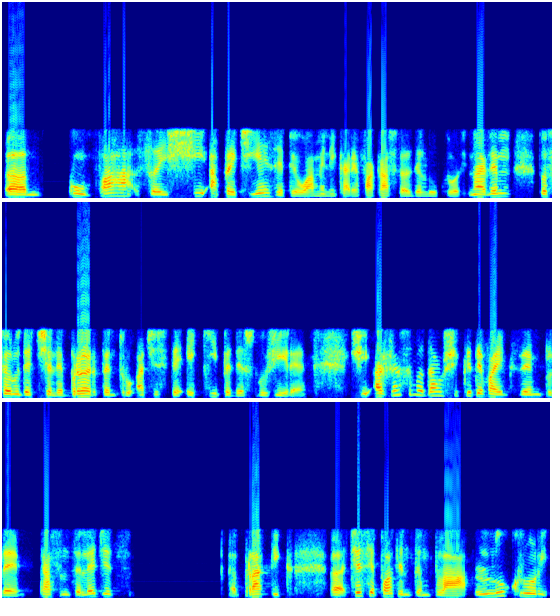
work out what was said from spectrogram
uh, cumva să-i și aprecieze pe oamenii care fac astfel de lucruri. Noi avem tot felul de celebrări pentru aceste echipe de slujire și aș vrea să vă dau și câteva exemple ca să înțelegeți uh, practic uh, ce se poate întâmpla, lucruri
